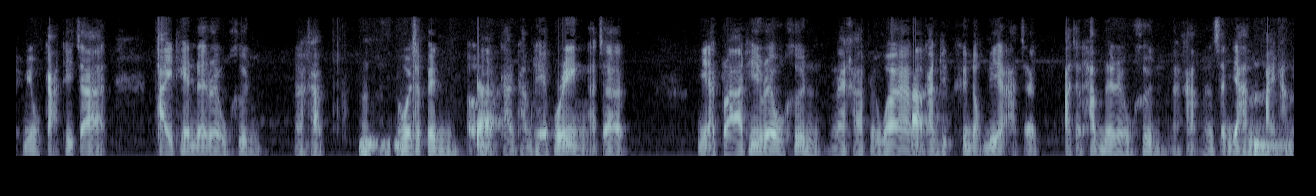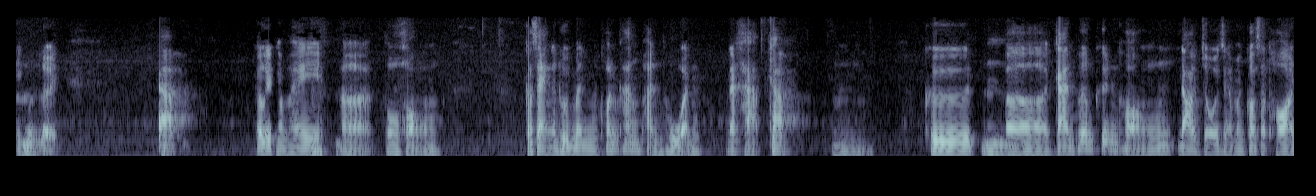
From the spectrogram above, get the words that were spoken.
ดมีโอกาสที่จะไทเทนได้เร็วขึ้น นะครับไม่ว่าจะเป็นการทำเทปริงอาจจะมีอัตราที่เร็วขึ้นนะครับ หรือว่าการที่ขึ้นดอกเบี้ยอาจจะอาจจะทำได้เร็วขึ้นนะครับนั้นสัญญาณมันไปทางนี้หมดเลย ครับ ก็เลยทำให้ตัวของกระแสเงินทุนมันค่อนข้างผันผวนนะครับ ครับคือการเพิ่มขึ้นของดาวโจนส์เนี่ยมันก็สะท้อน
